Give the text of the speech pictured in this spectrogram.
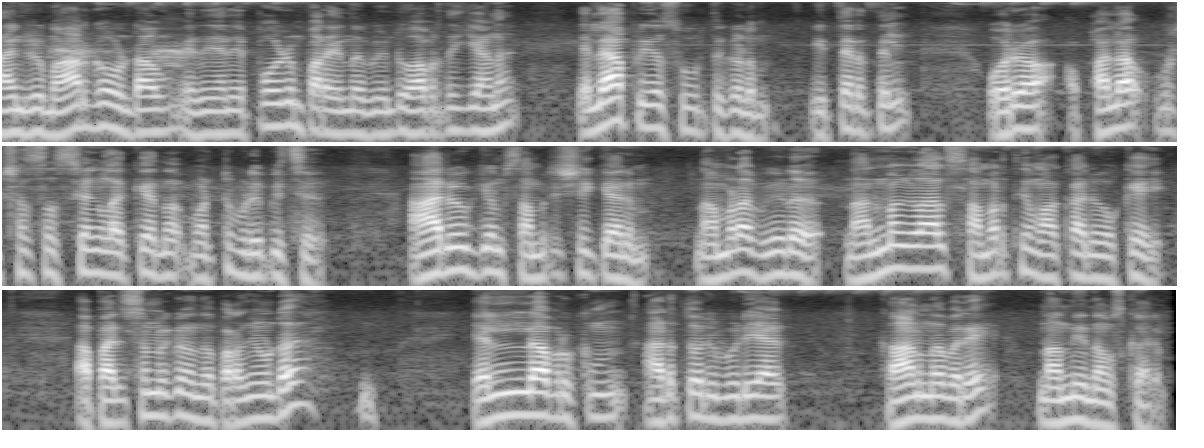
അതിനൊരു മാർഗം ഉണ്ടാവും എന്ന് ഞാൻ എപ്പോഴും പറയുന്നത് വീണ്ടും ആവർത്തിക്കുകയാണ്. എല്ലാ പ്രിയ സുഹൃത്തുക്കളും ഇത്തരത്തിൽ ഓരോ ഫലവൃക്ഷ സസ്യങ്ങളൊക്കെ ഒന്ന് നട്ടുപിടിപ്പിച്ച് ആരോഗ്യം സംരക്ഷിക്കാനും നമ്മുടെ വീട് നന്മകളാൽ സമൃദ്ധമാക്കാനും ഒക്കെ പരിശ്രമിക്കണമെന്ന് പറഞ്ഞുകൊണ്ട് എല്ലാവർക്കും അടുത്തൊരു വീഡിയോ കാണുന്നവരെ നന്ദി നമസ്കാരം.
